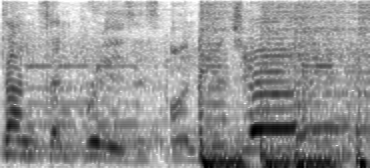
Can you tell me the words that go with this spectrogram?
thanks and praises unto Jah.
